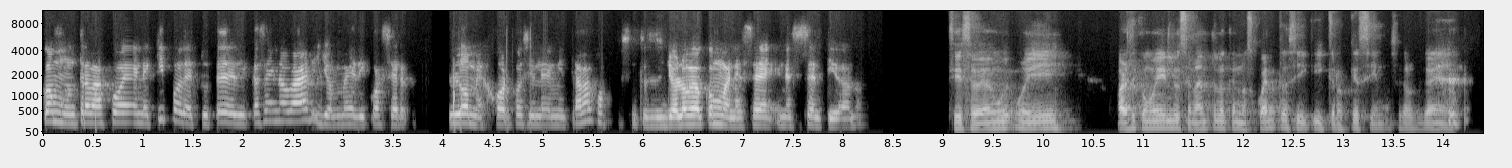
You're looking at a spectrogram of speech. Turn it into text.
como un trabajo en equipo, de tú te dedicas a innovar y yo me dedico a hacer lo mejor posible en mi trabajo. Pues, entonces yo lo veo como en ese, en ese sentido, ¿no? Sí, se ve muy, muy, parece como muy ilusionante lo que nos cuentas y, y creo que sí, ¿no? Creo que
